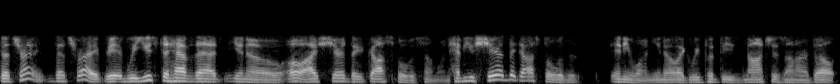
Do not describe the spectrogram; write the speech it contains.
That's right. That's right. We, we used to have that, you know, oh, I shared the gospel with someone. Have you shared the gospel with anyone? You know, like we put these notches on our belt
